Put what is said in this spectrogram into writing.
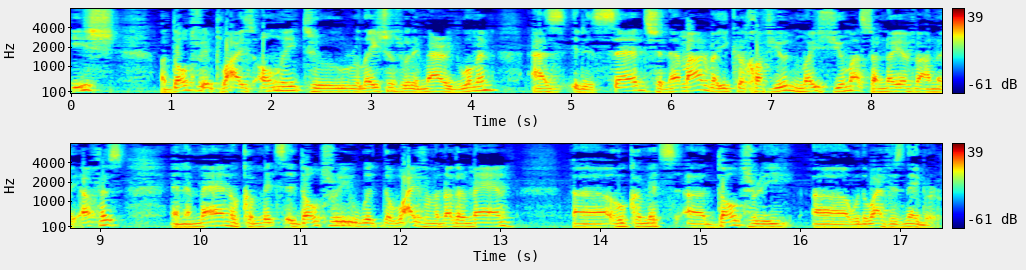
ish. Adultery applies only to relations with a married woman, as it is said, Shenemar, Yud, and a man who commits adultery with the wife of another man, uh, who commits adultery uh, with the wife of his neighbor.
